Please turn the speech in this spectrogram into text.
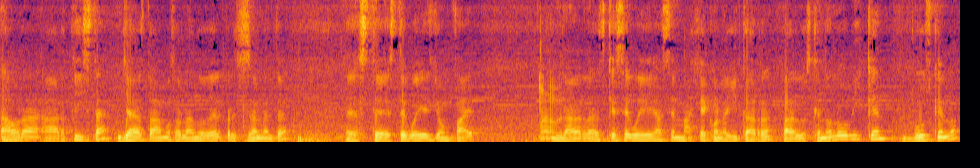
ahora a artista, ya estábamos hablando de él precisamente. Este, este güey es John Five. La verdad es que ese güey hace magia con la guitarra. Para los que no lo ubiquen, búsquenlo.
